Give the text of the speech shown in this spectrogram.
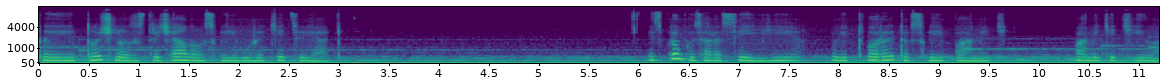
Ти точно зустрічала у своєму житті цю якість. І спробуй зараз її відтворити в своїй пам'яті, пам'яті тіла.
